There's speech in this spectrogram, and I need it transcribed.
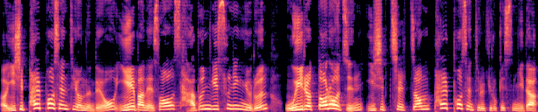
28%였는데요. 이에 반해서 4분기 순 익률은 오히려 떨어진 27.8%를 기록했습니다.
